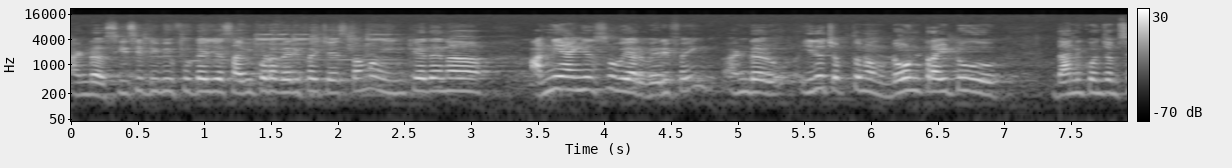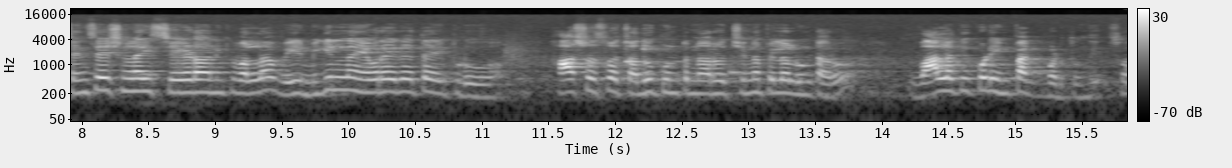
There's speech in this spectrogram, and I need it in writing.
అండ్ సీసీటీవీ ఫుటేజెస్ అవి కూడా వెరిఫై చేస్తాము. ఇంకేదైనా అన్ని యాంగిల్స్లో వీఆర్ వెరిఫైయింగ్ అండ్ ఇదే చెప్తున్నాం డోంట్ ట్రై టు దాన్ని కొంచెం సెన్సేషనలైజ్ చేయడానికి వల్ల వీ- మిగిలిన ఎవరైతే ఇప్పుడు హాస్టల్స్లో చదువుకుంటున్నారో చిన్నపిల్లలు ఉంటారో వాళ్ళకి కూడా ఇంపాక్ట్ పడుతుంది. So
